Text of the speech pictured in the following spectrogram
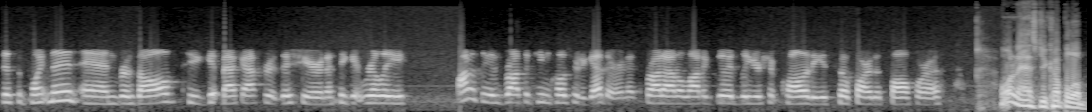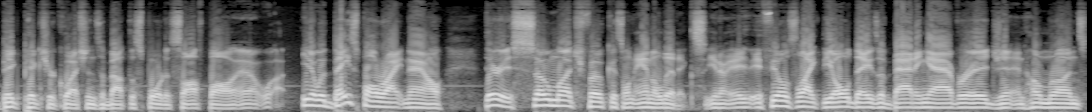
disappointment and resolve to get back after it this year. And I think it really, honestly, has brought the team closer together and it's brought out a lot of good leadership qualities so far this fall for us. I want to ask you a couple of big picture questions about the sport of softball. Uh, you know, with baseball right now, there is so much focus on analytics. You know, it, it, feels like the old days of batting average and, and home runs.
